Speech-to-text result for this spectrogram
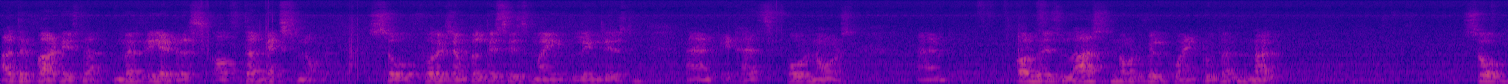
other part is the memory address of the next node. So for example this is my linked list and it has four nodes and always last node will point to the null. So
